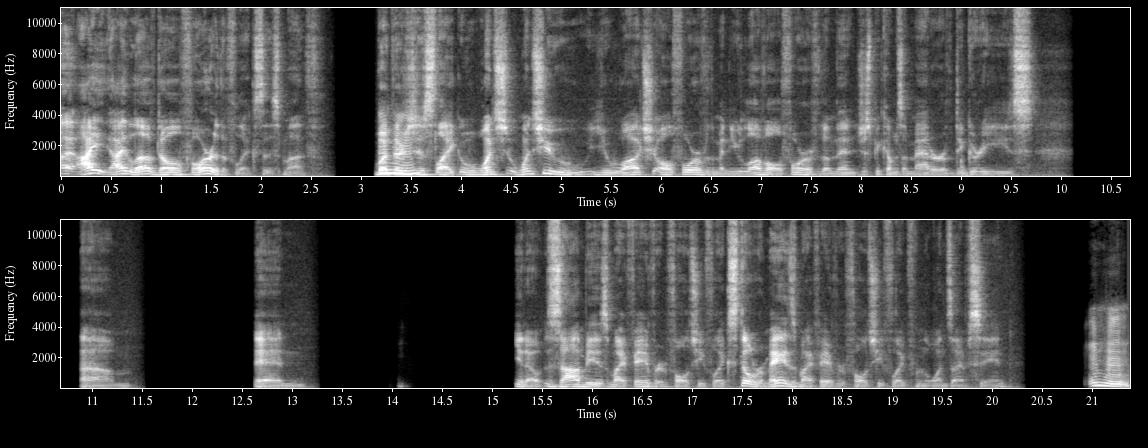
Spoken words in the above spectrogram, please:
I, I I loved all four of the flicks this month, but there's Mhm. just like once once you you watch all four of them and you love all four of them, then it just becomes a matter of degrees. Um, and you know, Zombie is my favorite Fulci flick. Still remains my favorite Fulci flick from the ones I've seen. hmm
